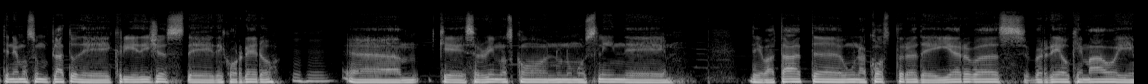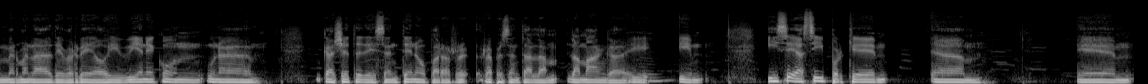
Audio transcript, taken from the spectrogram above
tenemos un plato de criadillas de, de cordero Ujú. um, que servimos con un muslín de, de batata, una costra de hierbas, verdeo quemado y mermelada de verdeo. Y viene con una galleta de centeno para re- representar la, la manga. Y- y, hice así porque um, em,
